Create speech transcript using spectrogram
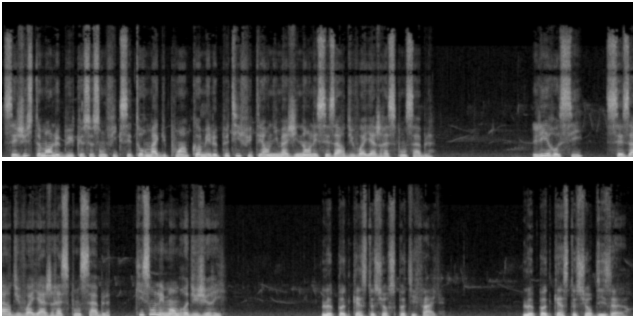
C'est justement le but que se sont fixés tourmag.com et le petit futé en imaginant les Césars du voyage responsable. Lire aussi, César du voyage responsable, qui sont les membres du jury. Le podcast sur Spotify. Le podcast sur Deezer.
